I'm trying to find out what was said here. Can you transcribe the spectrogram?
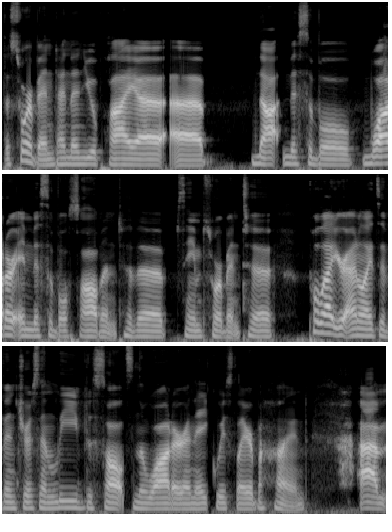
the sorbent, and then you apply a, a not miscible water immiscible solvent to the same sorbent to pull out your analytes of interest and leave the salts in the water and the aqueous layer behind. Um,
